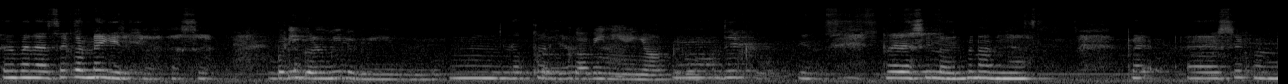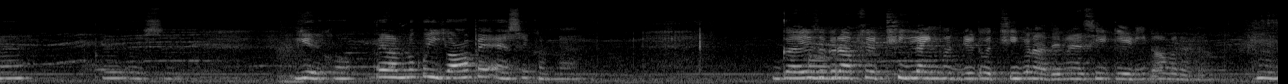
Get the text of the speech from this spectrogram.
फिर मैंने ऐसे करना है ये देखिए ऐसे। बड़ी गर्मी लग रही है मुझे। हम्म, लग तो रही है। नहीं है यहाँ पे। हाँ, देख फिर ऐसी लाइन बनानी है। ऐसे करना है फिर ऐसे। ये देखो फिर हम लोग को यहाँ पे ऐसे करना है। गाइस अगर आपसे अच्छी लाइन बन जाए तो अच्छी बना देना ऐसी टेढ़ी ना बनाना। हम्म,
